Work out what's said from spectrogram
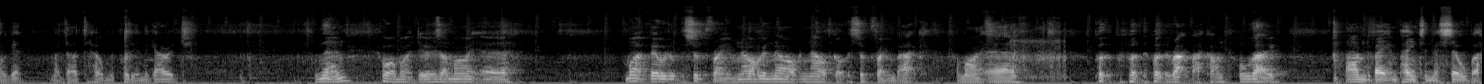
I'll get my dad to help me put it in the garage. And then what I might do is I might uh, might build up the subframe. Now, I've now, I've, now I've got the subframe back. I might uh, put, put, the, put the rack back on. Although I'm debating painting this silver,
